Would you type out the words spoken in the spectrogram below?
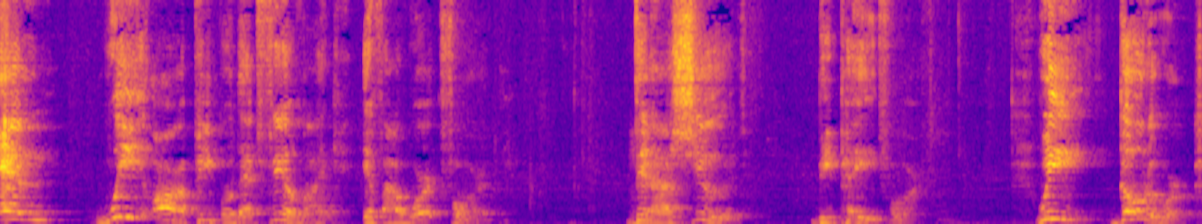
And we are a people that feel like if I work for it, then I should be paid for it. We go to work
